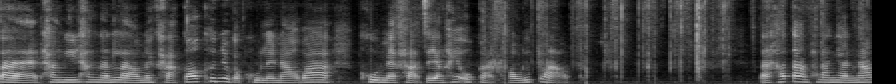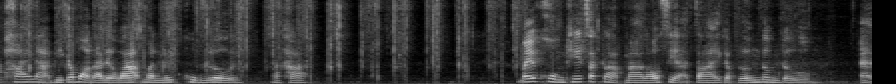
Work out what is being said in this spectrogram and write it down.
แต่ทางนี้ทางนั้นแล้วนะคะ ก็ขึ้นอยู่กับคุณเลยนะว่า คุณนะคะจะยังให้โอกาสเขาหรือเปล่า แต่ถ้าตามพลังงานหน้าไพ่นะบีก็บอกได้เลยว่ามันไม่คุ้มเลยนะคะ ไม่คุ้มที่จะกลับมาแล้วเสียใจกับเรื่องเดิมๆอะ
